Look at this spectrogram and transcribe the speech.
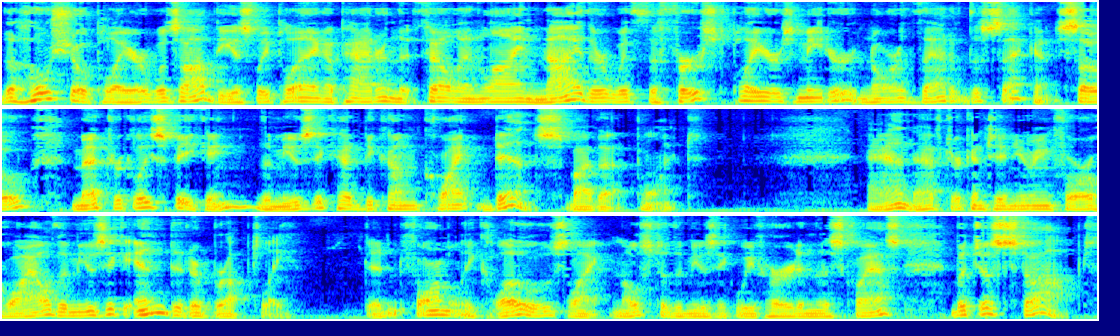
The hosho player was obviously playing a pattern that fell in line neither with the first player's meter nor that of the second, so, metrically speaking, the music had become quite dense by that point. And after continuing for a while, the music ended abruptly, didn't formally close like most of the music we've heard in this class, but just stopped.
